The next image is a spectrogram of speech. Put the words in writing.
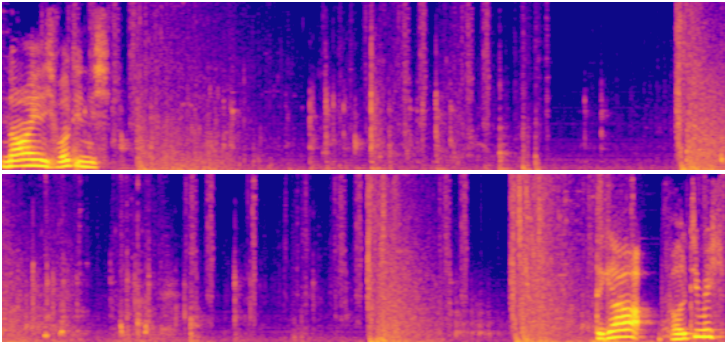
Nein, ich wollte ihn nicht. Digga, wollt ihr mich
